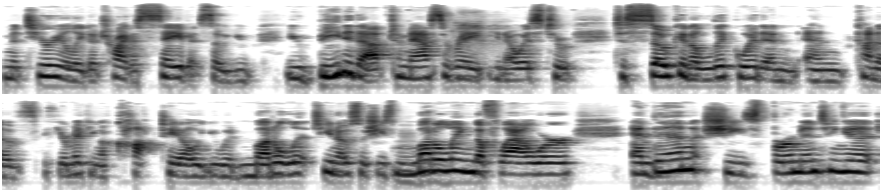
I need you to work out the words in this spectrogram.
materially to try to save it. So you you beat it up to macerate you know is to to soak in a liquid and and kind of if you're making a cocktail you would muddle it you know so she's mm-hmm. muddling the flower and then she's fermenting it.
